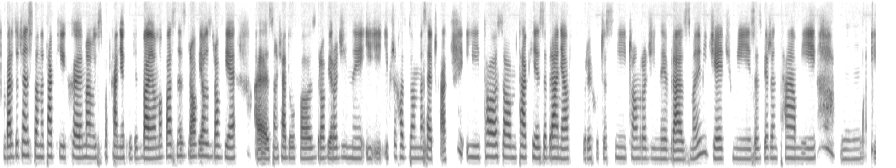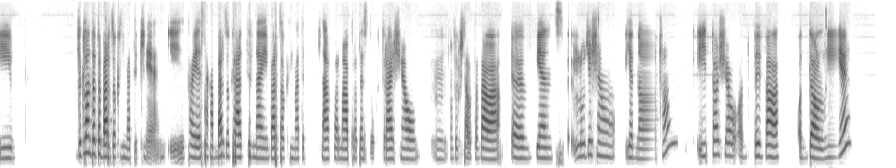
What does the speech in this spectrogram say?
bardzo często na takich e, małych spotkaniach ludzie dbają o własne zdrowie, o zdrowie e, sąsiadów, o zdrowie rodziny i, i, i przychodzą w maseczkach. I to są takie zebrania, w których uczestniczą rodziny wraz z małymi dziećmi, ze zwierzętami mm, i Wygląda to bardzo klimatycznie i to jest taka bardzo kreatywna i bardzo klimatyczna forma protestu, która się wykształtowała, e, więc ludzie się jednoczą i to się odbywa oddolnie,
